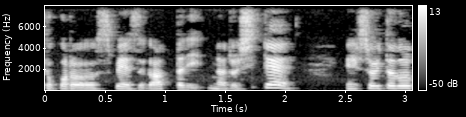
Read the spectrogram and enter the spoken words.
ところ、スペースがあったりなどして、えそういったと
